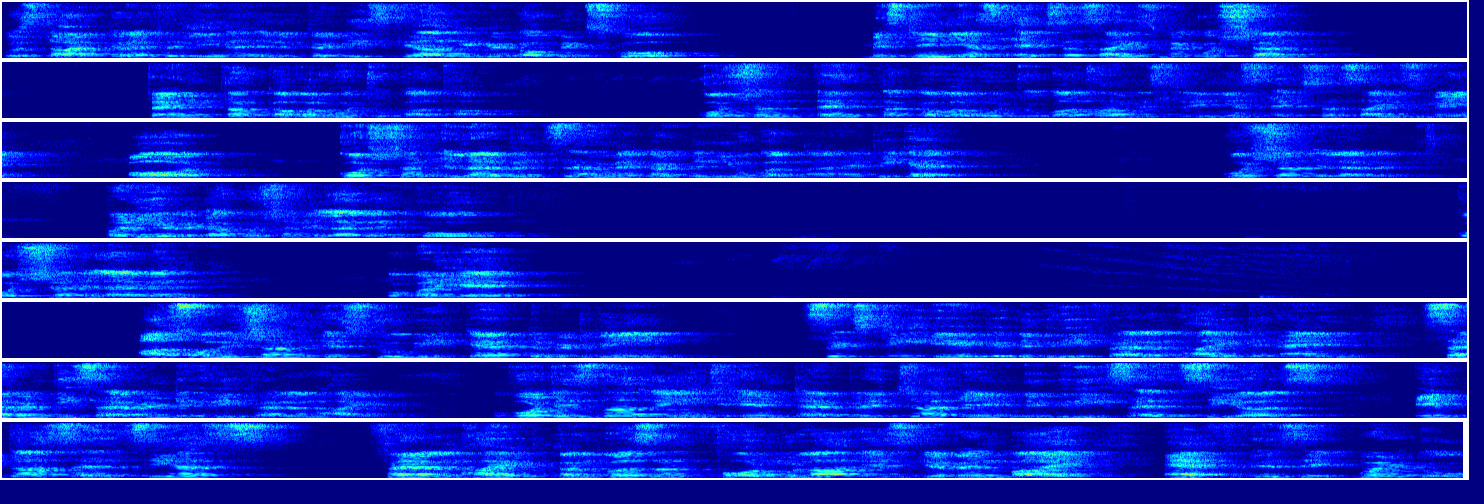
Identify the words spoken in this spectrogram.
तो स्टार्ट करें फिर लीनियर इनइक्वालिटीज के आगे के टॉपिक्स को। मिसलेनियस एक्सरसाइज में क्वेश्चन टेन तक कवर हो चुका था। क्वेश्चन टेन तक कवर हो चुका था मिसलेनियस एक्सरसाइज में और क्वेश्चन इलेवन से हमें कंटिन्यू करना है, ठीक है? क्वेश्चन इलेवन पढ़िए बेटा क्वेश्चन इलेवन को। क्वेश्चन इलेवन को पढ़िए। A solution is to be kept between 68 degree Fahrenheit and 77 degree Fahrenheit what is the range in temperature in degree Celsius if the Celsius Fahrenheit conversion formula is given by F is equal to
